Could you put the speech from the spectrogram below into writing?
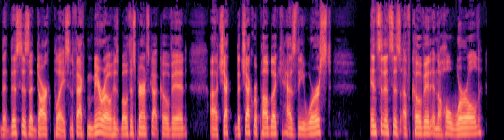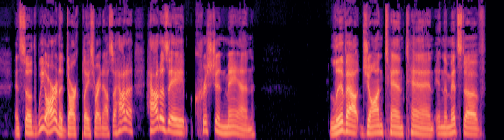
that this is a dark place. In fact, Miro, his both his parents got COVID. Uh, Czech the Czech Republic has the worst incidences of COVID in the whole world. And so we are in a dark place right now. So how to how does a Christian man live out John 10 10 in the midst of,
